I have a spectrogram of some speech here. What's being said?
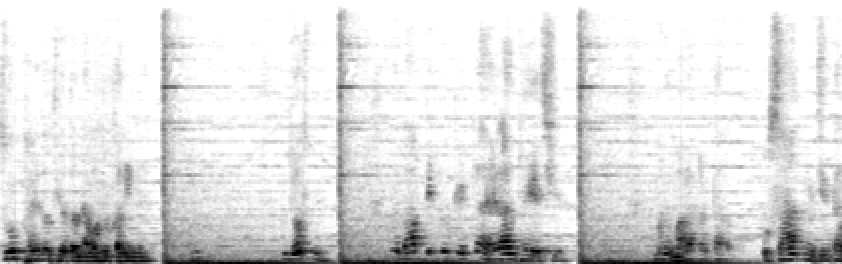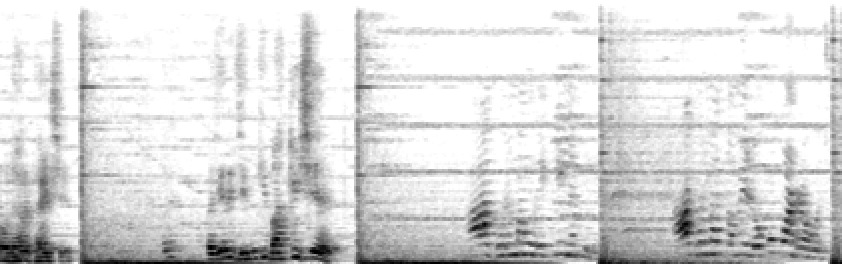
શું ફાયદો થયો તને આ બધું કરીને? જોશ ને. બાપ દીકરો કેટલા હેરાન થઈએ છીએ. મને મારા કરતા ઉત્સાહની ચિંતા વધારે થાય છે. હજી એની જિંદગી બાકી છે. આ ઘરમાં હું એકલી નથી આ ઘરમાં તમે લોકો પણ રહો છો.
